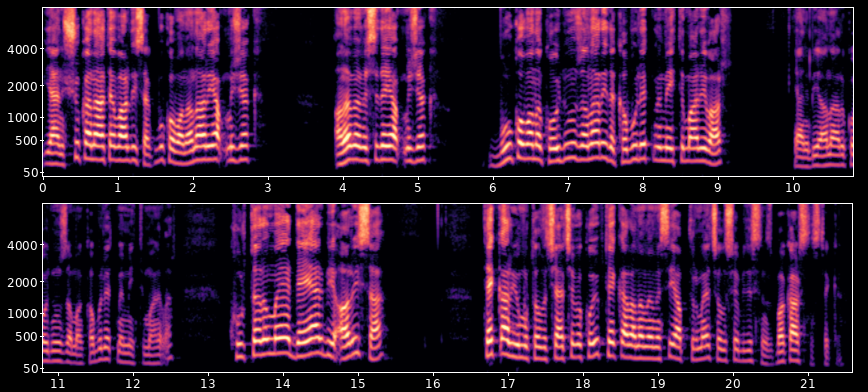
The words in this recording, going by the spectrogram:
yani şu kanaate vardıysak bu kovan ana arı yapmayacak. Ana memesi de yapmayacak. bu kovana koyduğunuz ana arıyı da kabul etmeme ihtimali var. Yani bir ana koyduğunuz zaman kabul etmeme ihtimali var. Kurtarılmaya değer bir arıysa tekrar yumurtalı çerçeve koyup tekrar ana memesi yaptırmaya çalışabilirsiniz. Bakarsınız tekrar.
